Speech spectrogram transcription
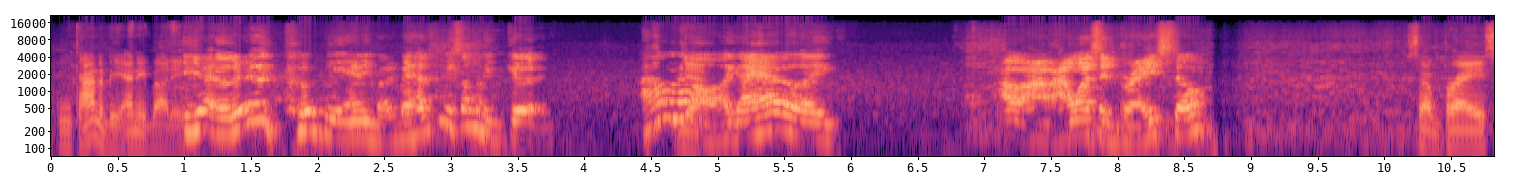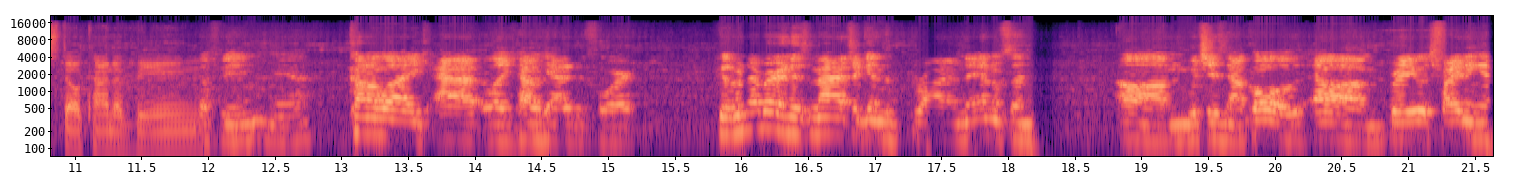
It can kind of be anybody. Yeah, it literally could be anybody, but it has to be somebody good. I don't know. Yeah. Like I have like, I, I, I want to say Bray still So Bray still kind of being the Fiend, yeah. Kind of like at like how he had it before, because remember in his match against Bryan Danielson, um, which is now called, um, Bray was fighting him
